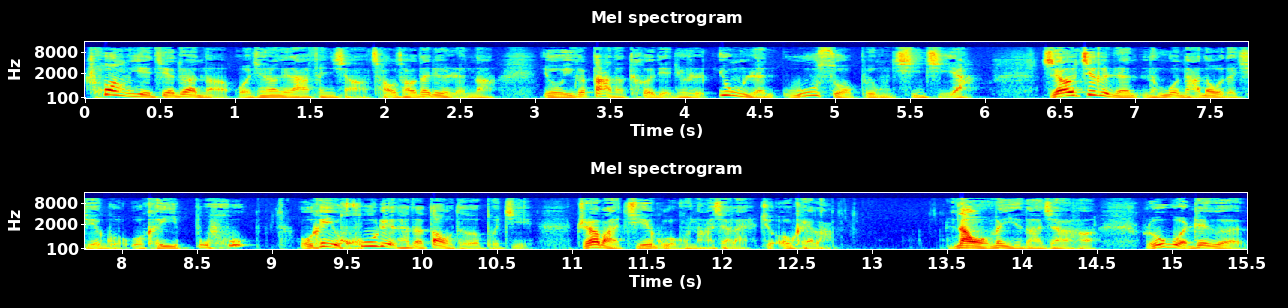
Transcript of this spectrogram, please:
创业阶段呢，我经常给大家分享，曹操的这个人呢，有一个大的特点，就是用人无所不用其极呀。只要这个人能够拿到我的结果，我可以不忽，我可以忽略他的道德不济，只要把结果给我拿下来就 OK 了。那我问一下大家哈，如果这个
